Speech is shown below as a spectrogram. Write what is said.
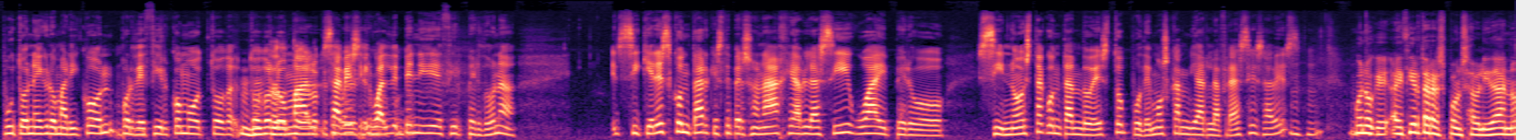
puto negro maricón, por decir como todo, todo, todo lo mal, todo lo ¿sabes? Igual de venir y decir, perdona, si quieres contar que este personaje habla así, guay, pero si no está contando esto, podemos cambiar la frase, ¿sabes? Bueno, que hay cierta responsabilidad, ¿no?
